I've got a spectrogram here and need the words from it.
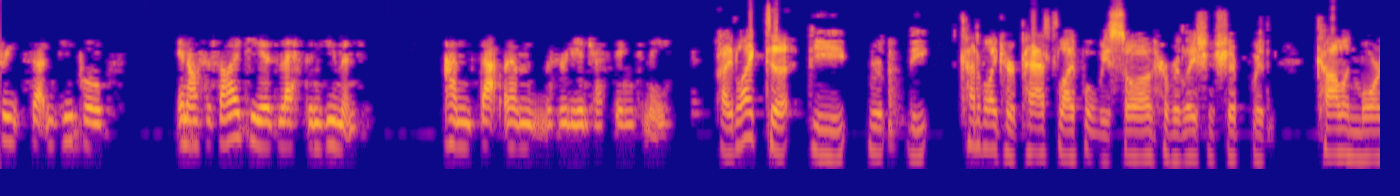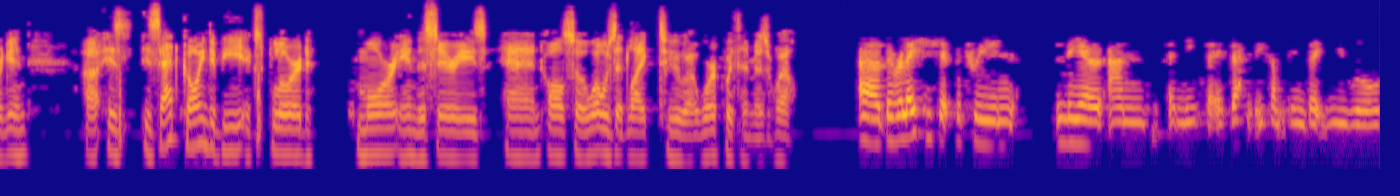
treat certain people in our society as less than human, and that um was really interesting to me. I liked uh, the the kind of like her past life, what we saw, her relationship with Colin Morgan. Uh, is is that going to be explored more in the series? And also, what was it like to uh, work with him as well? Uh, the relationship between Leo and Anita is definitely something that you will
